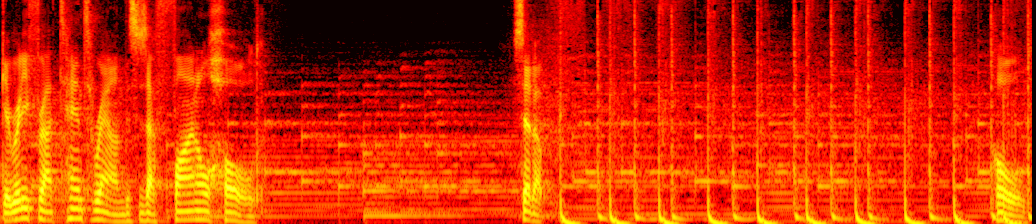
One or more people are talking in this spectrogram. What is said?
Get ready for our 10th round. This is our final hold. Set up. Hold.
